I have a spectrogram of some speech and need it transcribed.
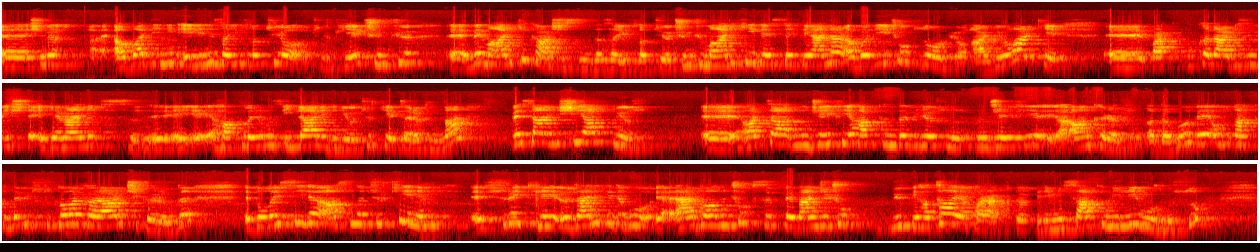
Ee, şimdi Abadi'nin elini zayıflatıyor Türkiye çünkü e, ve Maliki karşısında zayıflatıyor. Çünkü Maliki'yi destekleyenler Abadi'yi çok zorluyorlar. Diyorlar ki e, bak bu kadar bizim işte egemenlik e, e, haklarımız ihlal ediliyor Türkiye tarafından ve sen bir şey yapmıyorsun. E, hatta Nuceyfi hakkında biliyorsunuz Nuceyfi e, Ankara'nın adamı ve onun hakkında bir tutuklama kararı çıkarıldı. E, dolayısıyla aslında Türkiye'nin e, sürekli özellikle de bu Erdoğan'ın çok sık ve bence çok büyük bir hata yaparak söylediği misak-ı milli vurgusu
